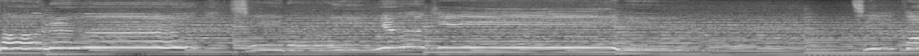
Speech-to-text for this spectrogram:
時間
